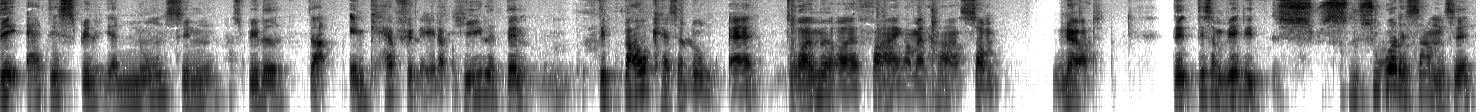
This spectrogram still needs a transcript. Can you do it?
Det er det spil, jeg nogensinde har spillet, der encapsulater hele den, det bagkatalog af drømme og erfaringer, man har som nørd. Det, det som virkelig suger det sammen til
